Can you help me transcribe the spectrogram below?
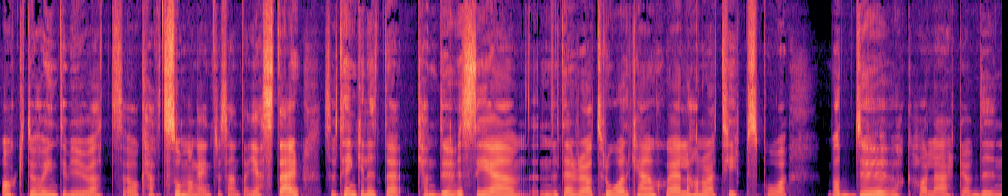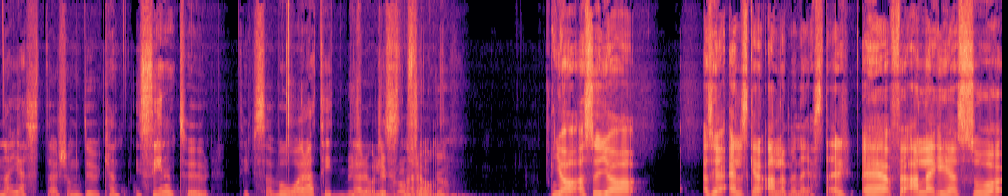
Och du har intervjuat och haft så många intressanta gäster. Så vi tänker lite, kan du se en liten röd tråd kanske, eller ha några tips på vad du har lärt dig av dina gäster, som du kan i sin tur tipsa våra tittare och Mycket bra lyssnare om? fråga. Ja, alltså jag, alltså jag älskar alla mina gäster. Eh, för alla är så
